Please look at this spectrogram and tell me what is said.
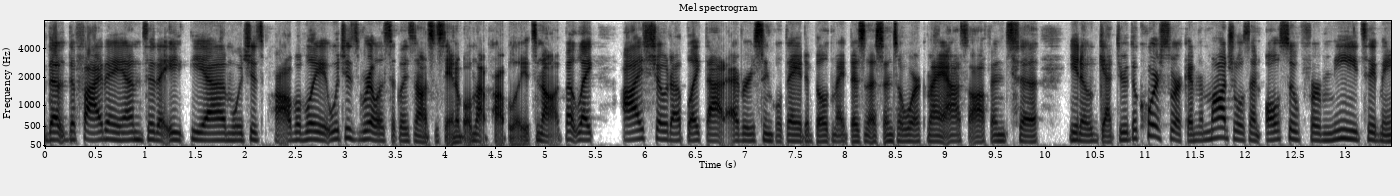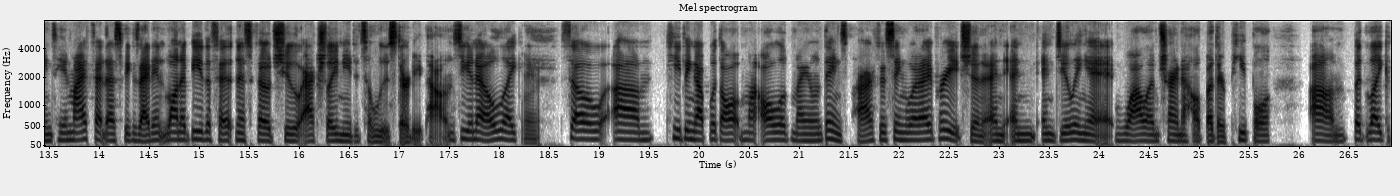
the the 5 a.m to the 8 p.m which is probably which is realistically it's not sustainable not probably it's not but like I showed up like that every single day to build my business and to work my ass off and to, you know, get through the coursework and the modules. And also for me to maintain my fitness because I didn't want to be the fitness coach who actually needed to lose 30 pounds, you know, like, right. so um, keeping up with all my, all of my own things, practicing what I preach and, and, and, and doing it while I'm trying to help other people. Um, but like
